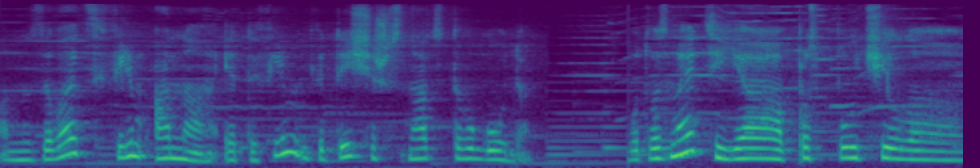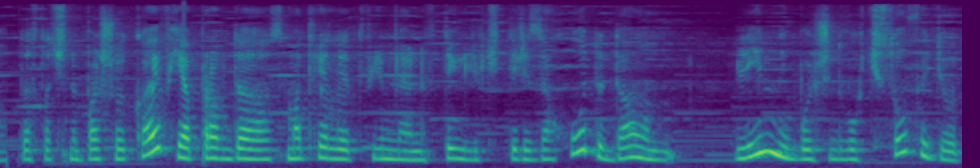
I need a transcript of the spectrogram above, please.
Он называется фильм «Она». Это фильм 2016 года. Вот вы знаете, я просто получила достаточно большой кайф. Я, правда, смотрела этот фильм, наверное, в три или в четыре захода. Да, он длинный, больше двух часов идет.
